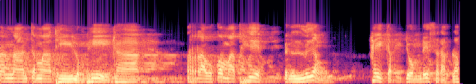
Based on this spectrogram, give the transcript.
นานๆจะมาทีหลวงพี่ครับ เราก็มาเทศเป็นเรื่องให้กับโยมได้สดับรับ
